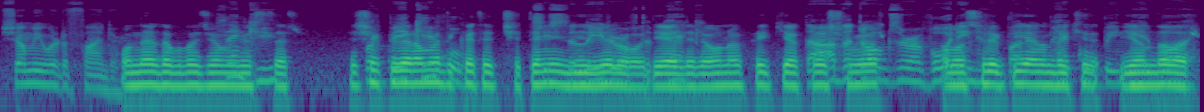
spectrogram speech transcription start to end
Show me where to find her. O nerede bulacağımı göster. Teşekkürler ama dikkat et. Çetenin lideri o. Diğerleri ona pek yaklaşmıyor ama sürekli yanındaki yanındalar.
